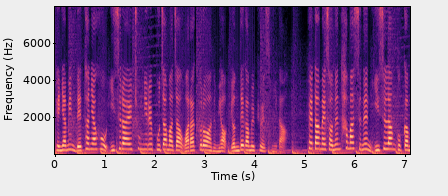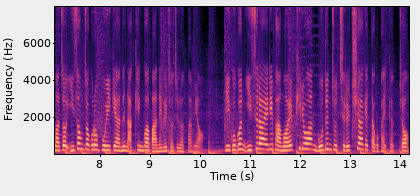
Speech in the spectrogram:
베냐민 네타냐후 이스라엘 총리를 보자마자 와라 끌어안으며 연대감을 표했습니다. 회담에서는 하마스는 이슬람 국가마저 이성적으로 보이게 하는 악행과 만행을 저질렀다며 미국은 이스라엘이 방어에 필요한 모든 조치를 취하겠다고 밝혔죠.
